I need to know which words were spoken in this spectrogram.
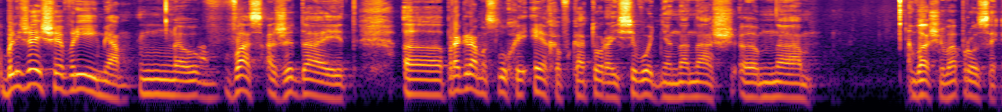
В ближайшее время вас ожидает ожидает э, программа «Слуха и эхо», в которой сегодня на наш... Э, на ваши вопросы,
